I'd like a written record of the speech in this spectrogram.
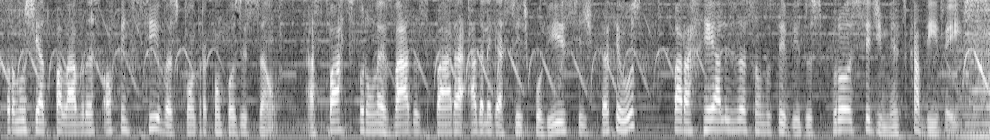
pronunciado palavras ofensivas contra a composição. As partes foram levadas para a delegacia de polícia de Crateus para a realização dos devidos procedimentos cabíveis.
